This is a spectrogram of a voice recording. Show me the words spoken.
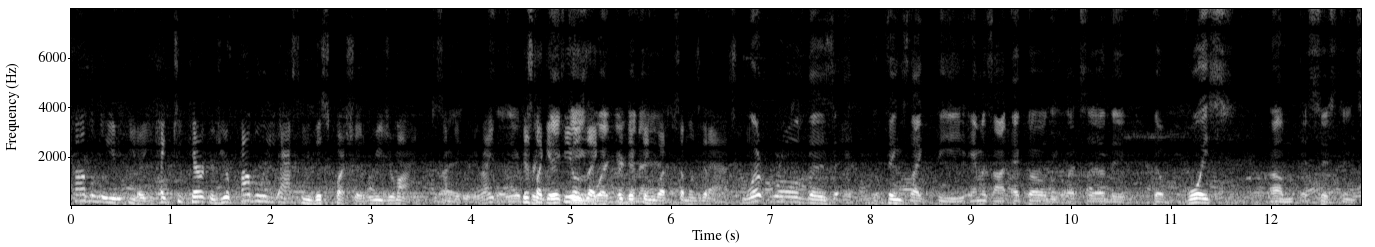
probably, you know, you typed two characters. You're probably asking this question to read your mind to some Right. degree, right? So Just like it feels like what you're predicting what someone's going to ask. What role does the things like the Amazon Echo, the Alexa, the, the voice um, assistants,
